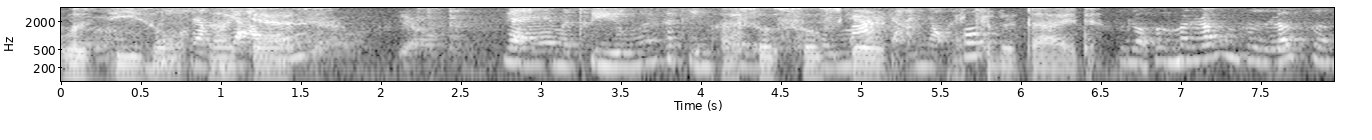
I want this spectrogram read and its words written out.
was diesel, Mấy sông not gas. Dạo. Ghe mà thuyền á, cái thuyền I was so so scared. chạy nhọc I á. could have died. Rồi phải mới lóng lớn lên.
